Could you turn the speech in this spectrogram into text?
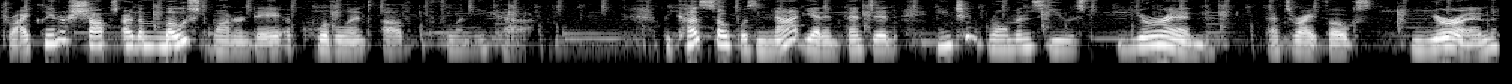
Dry cleaner shops are the most modern day equivalent of fullonica. Because soap was not yet invented, ancient Romans used urine. That's right, folks, urine,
